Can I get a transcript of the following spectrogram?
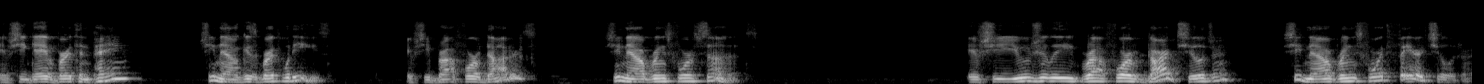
If she gave birth in pain, she now gives birth with ease. If she brought forth daughters, she now brings forth sons. If she usually brought forth dark children, she now brings forth fair children.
